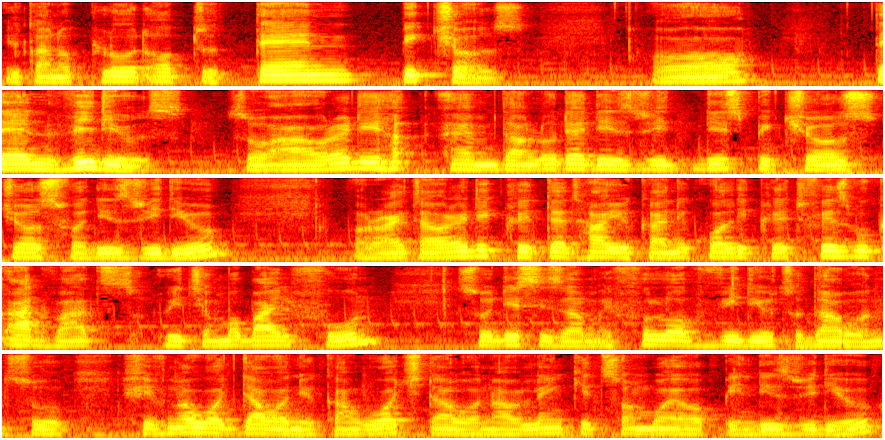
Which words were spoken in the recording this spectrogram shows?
you can upload up to 10 pictures or 10 videos. So I already um, downloaded these these pictures just for this video. Alright I already created how you can equally create Facebook adverts with your mobile phone. So this is um, a follow-up video to that one. So if you've not watched that one you can watch that one. I'll link it somewhere up in this video.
